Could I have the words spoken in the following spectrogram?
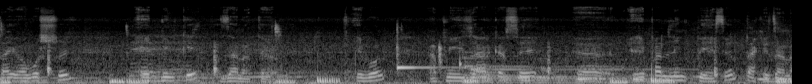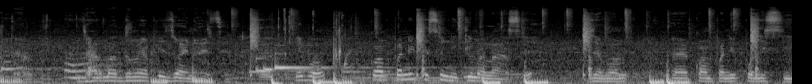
তাই অবশ্যই অ্যাডমিনকে জানাতে হবে। এবং আপনি যার কাছে রেফার লিঙ্ক পেয়েছেন তাকে জানাতে হবে, যার মাধ্যমে আপনি জয়েন হয়েছেন। এবং কোম্পানির কিছু নীতিমালা আছে, যেমন কোম্পানির পলিসি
